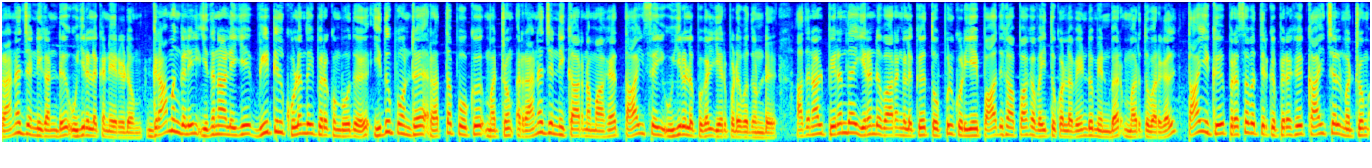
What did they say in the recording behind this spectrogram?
ரணஜன்னி கண்டு உயிரிழக்க நேரிடும். கிராமங்களில் இதனாலேயே வீட்டில் குழந்தை பிறக்கும்போது இது போன்ற இரத்தப்போக்கு மற்றும் ரணஜன்னி காரணமாக தாய் செய் உயிரிழப்புகள் ஏற்படுவதுண்டு. அதனால் பிறந்த இரண்டு வாரங்களுக்கு தொப்புள் கொடியை பாதுகாப்பாக வைத்துக் கொள்ள வேண்டும் என்பர் மருத்துவர்கள் தாய்க்கு பிரசவத்திற்கு பிறகு காய்ச்சல் மற்றும்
